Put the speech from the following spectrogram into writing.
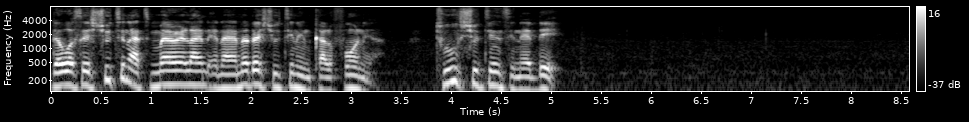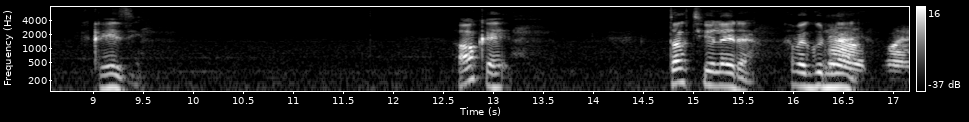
There was a shooting at Maryland and another shooting in California. Two shootings in a day. Crazy. Okay. Talk to you later. Have a good night. Oh, boy.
